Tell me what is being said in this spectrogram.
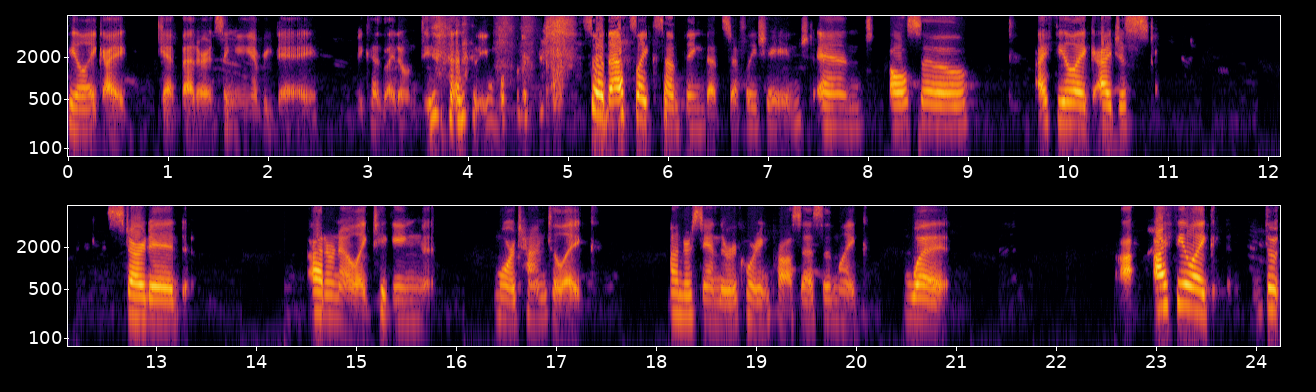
feel like I get better at singing every day because I don't do that anymore. so that's like something that's definitely changed. And also I feel like I just started I don't know, like taking more time to like understand the recording process and like what I, I feel like th-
